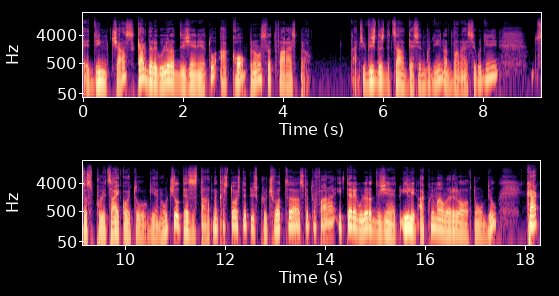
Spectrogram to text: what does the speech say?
един час как да регулират движението, ако, примерно, светофара е спрял. Значи, виждаш деца на 10 години, на 12 години, с полицай, който ги е научил, те застават на кръстовището, изключват а, светофара и те регулират движението. Или, ако има аварирал автомобил, как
